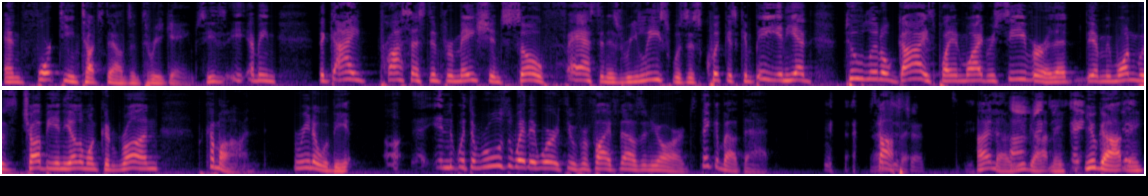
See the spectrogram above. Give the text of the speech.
and 14 touchdowns in three games. He's he, I mean. The guy processed information so fast and his release was as quick as can be. And he had two little guys playing wide receiver that, I mean, one was chubby and the other one could run. Come on. Marino would be, uh, in, with the rules the way they were, threw for 5,000 yards. Think about that. Stop it. I know Uh, you got I- me. I- You got yeah. me.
